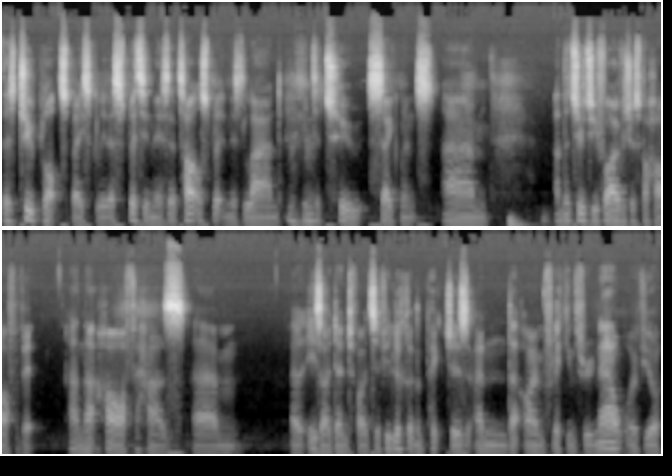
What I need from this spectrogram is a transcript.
There's two plots basically. They're splitting this. They're title splitting this land into two segments, um, and the two two five is just for half of it, and that half has um, uh, is identified. So if you look at the pictures and that I'm flicking through now, or if you're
